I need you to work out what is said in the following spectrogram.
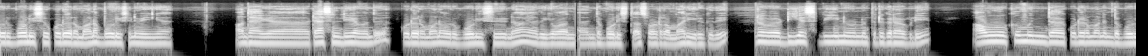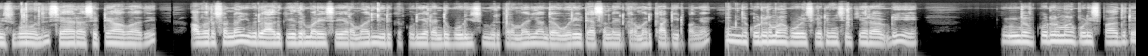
ஒரு போலீஸு கொடூரமான போலீஸ்னு வைங்க. அந்த ஸ்டேஷன்லேயே வந்து கொடூரமான ஒரு போலீஸுனா அதுக்கு அந்த இந்த போலீஸ் தான் சொல்கிற மாதிரி இருக்குது. டிஎஸ்பின்னு ஒன்று இருக்கிற அப்படி அவங்களுக்கும் இந்த கொடூரமான இந்த போலீஸுக்கும் வந்து சேர செட்டே ஆகாது. அவர் சொன்னால் இவர் அதுக்கு எதிர்மறை செய்கிற மாதிரி இருக்கக்கூடிய ரெண்டு போலீஸும் இருக்கிற மாதிரி அந்த ஒரே ஸ்டேஷனில் இருக்கிற மாதிரி காட்டியிருப்பாங்க. இந்த கொடூரமான போலீஸ் கிட்டவும் சிக்கிற அப்படி இந்த கொடூரமான போலீஸ் பார்த்துட்டு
